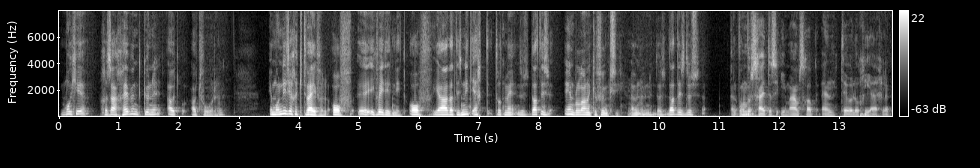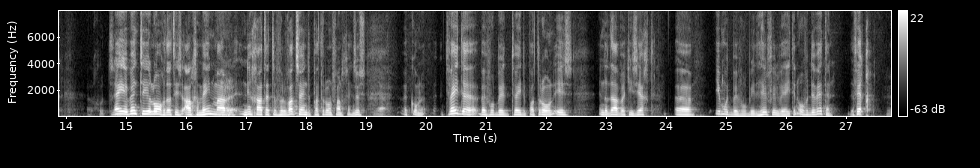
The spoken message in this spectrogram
moet je gezaghebbend kunnen uit, uitvoeren. Je moet niet zeggen ik twijfel of uh, ik weet het niet. Of ja, dat is niet echt tot mij. Dus dat is een belangrijke functie. Nou, dus dat is dus... Een onderscheid tussen imamschap en theologie eigenlijk. Goed. Nee, je bent theoloog, dat is algemeen, maar nu gaat het over wat zijn de patroon van... Dus ja. kom, tweede, bijvoorbeeld, tweede patroon is inderdaad wat je zegt. Uh, je moet bijvoorbeeld heel veel weten over de wetten, de fiqh. Mm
